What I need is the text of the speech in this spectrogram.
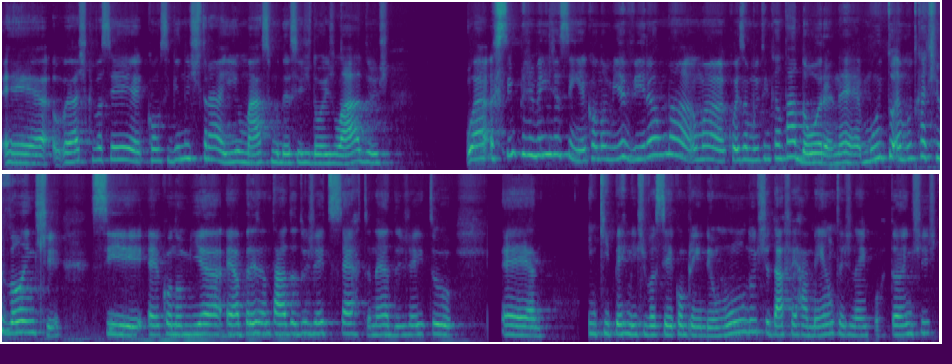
É, eu acho que você conseguindo extrair o máximo desses dois lados, simplesmente assim, a economia vira uma, uma coisa muito encantadora, né? É muito, é muito cativante se a economia é apresentada do jeito certo, né? Do jeito é, em que permite você compreender o mundo, te dá ferramentas né, importantes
